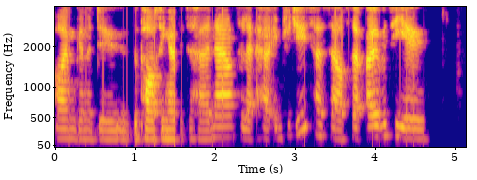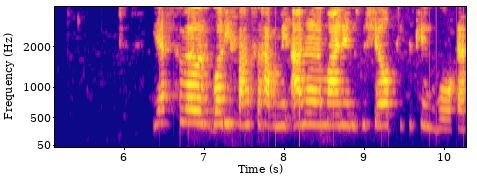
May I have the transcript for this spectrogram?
I'm going to do the passing over to her now to let her introduce herself. So over to you. Yes, hello everybody. Thanks for having me, Anna. My name is Michelle Peterkin Walker,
